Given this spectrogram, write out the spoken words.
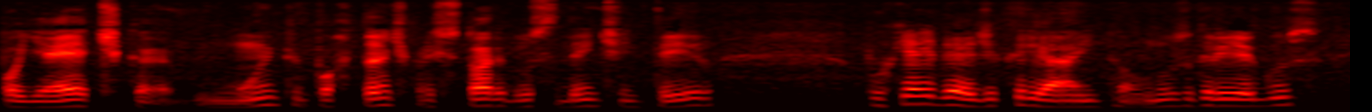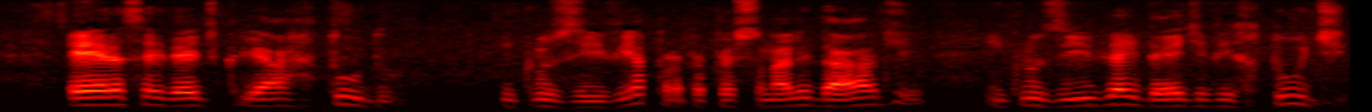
poética muito importante para a história do Ocidente inteiro, porque a ideia de criar, então, nos gregos, era essa ideia de criar tudo, inclusive a própria personalidade, inclusive a ideia de virtude.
